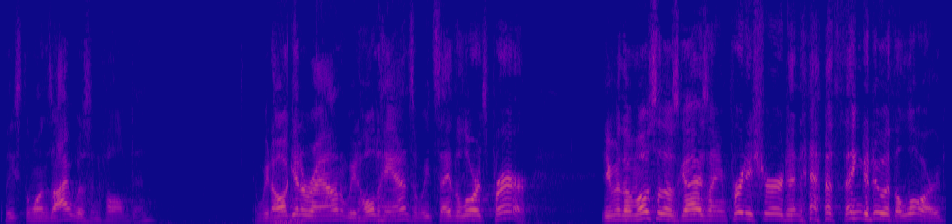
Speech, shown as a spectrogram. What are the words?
at least the ones I was involved in. And we'd all get around, and we'd hold hands, and we'd say the Lord's Prayer. Even though most of those guys, I am pretty sure, didn't have a thing to do with the Lord,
